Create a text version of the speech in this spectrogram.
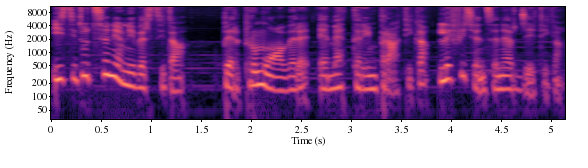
istituzioni e università, per promuovere e mettere in pratica l'efficienza energetica.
